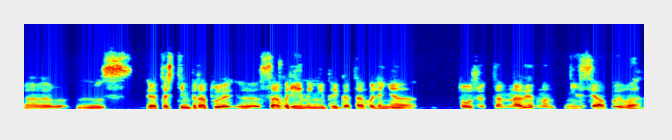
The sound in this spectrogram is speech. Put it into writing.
Это с температурой. Со времени приготовления тоже там на Redmond нельзя было.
